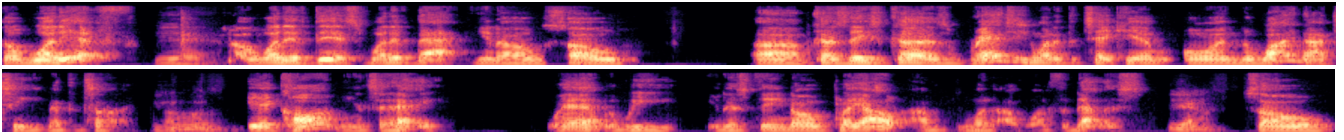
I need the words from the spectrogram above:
the what if. Yeah. You know, what if this? What if that? You know, so um, because they because Reggie wanted to take him on the Why Not team at the time. Oh. He had called me and said, "Hey, well, but we this thing don't play out. I want I want Fidelis." Yeah. So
